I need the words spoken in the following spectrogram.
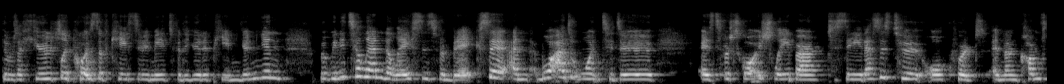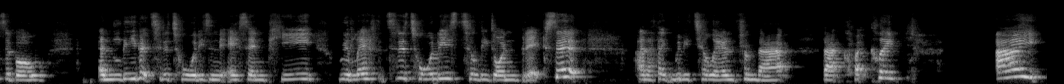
there was a hugely positive case to be made for the European Union. But we need to learn the lessons from Brexit. And what I don't want to do is for Scottish Labour to say this is too awkward and uncomfortable and leave it to the Tories and the SNP. We left it to the Tories to lead on Brexit. And I think we need to learn from that that quickly. I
